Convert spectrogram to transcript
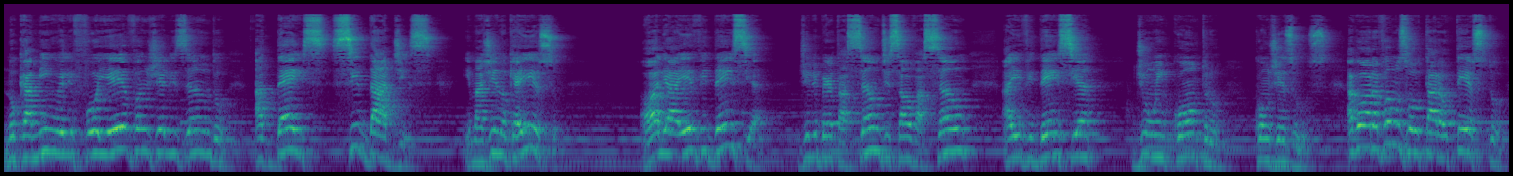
No caminho ele foi evangelizando a dez cidades. Imagina o que é isso? Olha a evidência de libertação, de salvação, a evidência de um encontro com Jesus. Agora vamos voltar ao texto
